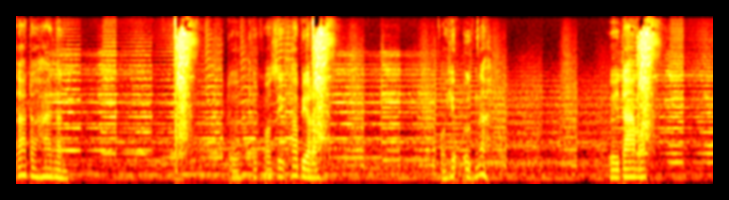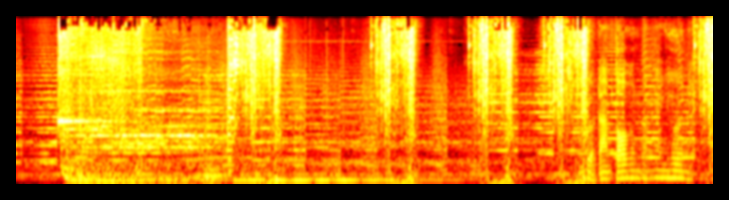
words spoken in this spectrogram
Ồ, đát được hai lần được, thế có gì khác biệt à? Có hiệu ứng à? Gây đam không? Súng lửa đam to hơn, bắn nhanh hơn này.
